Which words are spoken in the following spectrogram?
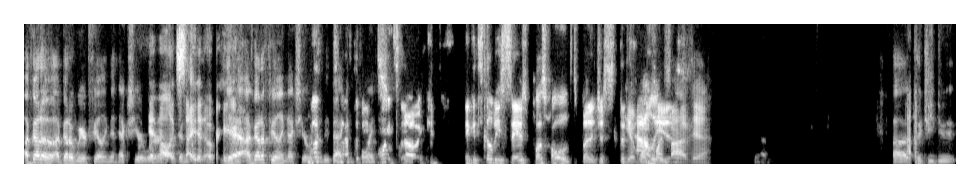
I've got a I've got a weird feeling that next year we're getting all we're excited gonna, over here. Yeah, I've got a feeling next year we're going to be back in points. points. Though it could it could still be saves plus holds, but it just the yeah, tally 1. 5, is, yeah. yeah. Uh, could you do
